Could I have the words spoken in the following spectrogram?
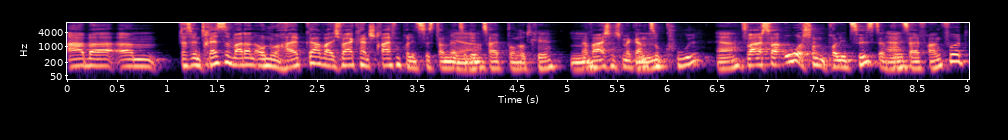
Aber ähm, das Interesse war dann auch nur halbgar, weil ich war ja kein Streifenpolizist dann mehr Ja, zu dem Zeitpunkt. okay. Mhm. Da war ich nicht mehr ganz so cool. Ja. Es war, es war, oh, schon ein Polizist der Polizei Frankfurt.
